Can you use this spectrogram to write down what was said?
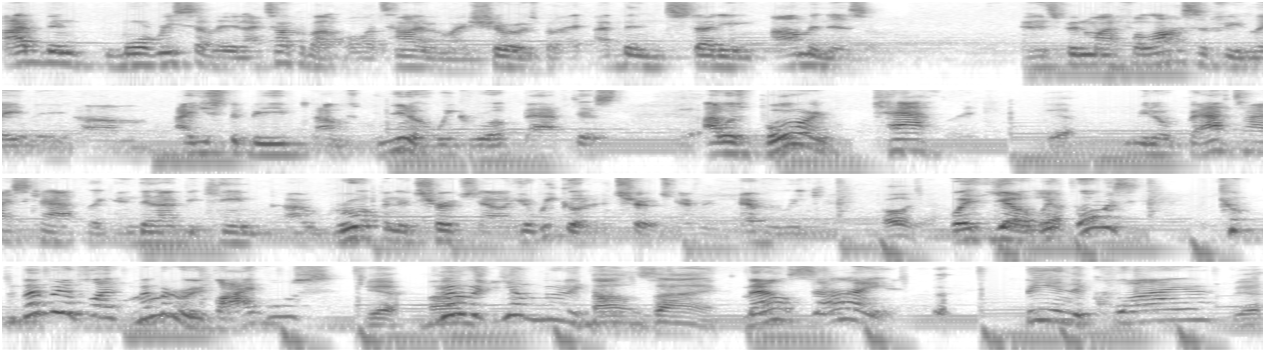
I've been more recently, and I talk about all the time in my shows, but I, I've been studying Animism. And it's been my philosophy lately. Um, I used to be, I was, you know, we grew up Baptist. I was born Catholic, Yeah. you know, baptized Catholic, and then I became, I grew up in the church down here. We go to the church every every weekend. Oh yeah. Well, yo, Yeah. what was, remember the, remember the revivals? Yeah. Remember, Mount, yeah, remember the, Mount Zion. Mount Zion. Be in the choir. Yeah.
